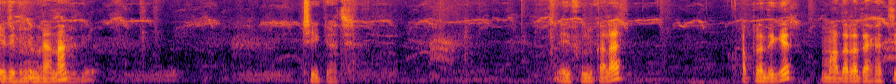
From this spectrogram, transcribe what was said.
এই দেখে নিন ডানা। ঠিক আছে। এই ফুল কালার আপনাদেরকে মাদারা দেখাচ্ছি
